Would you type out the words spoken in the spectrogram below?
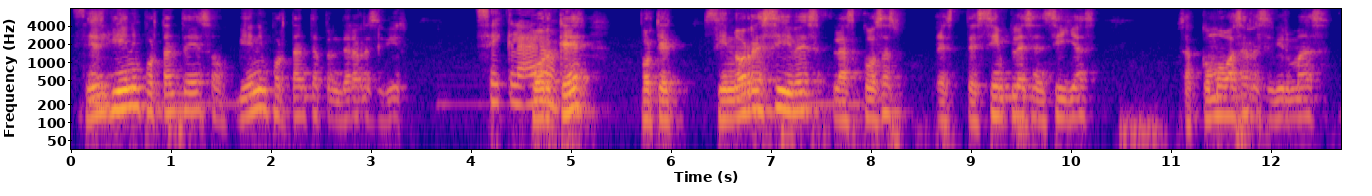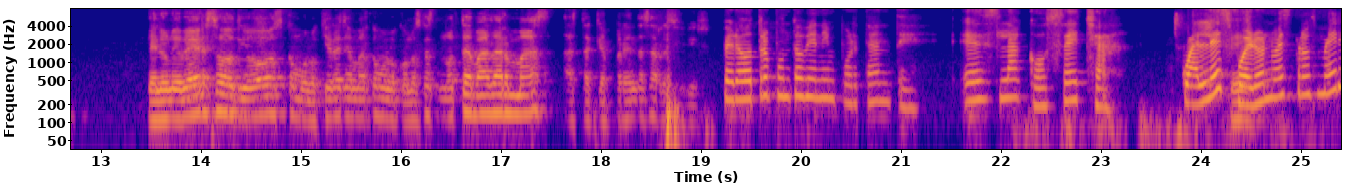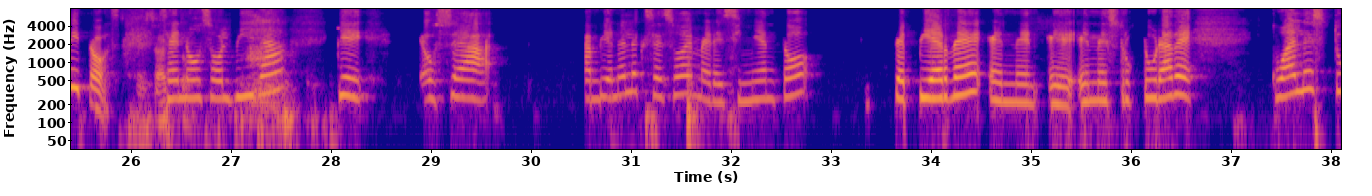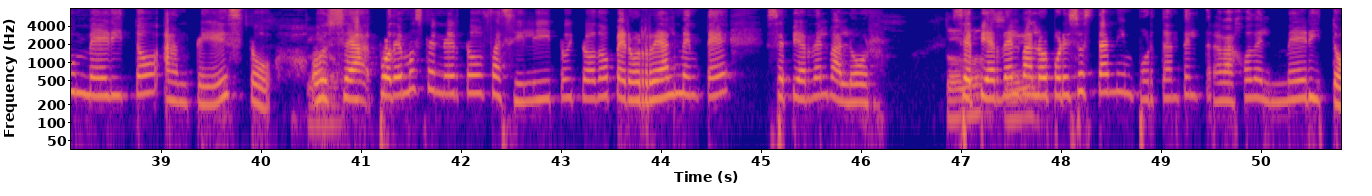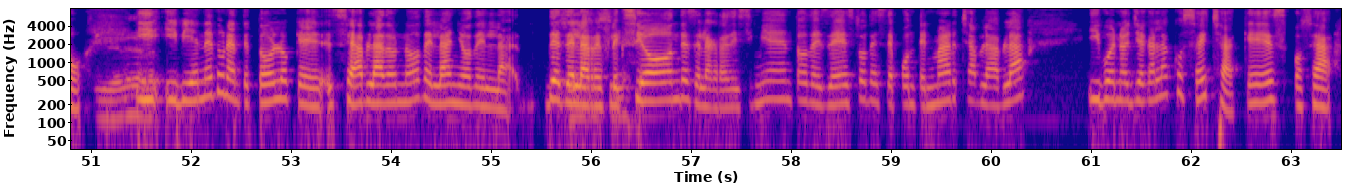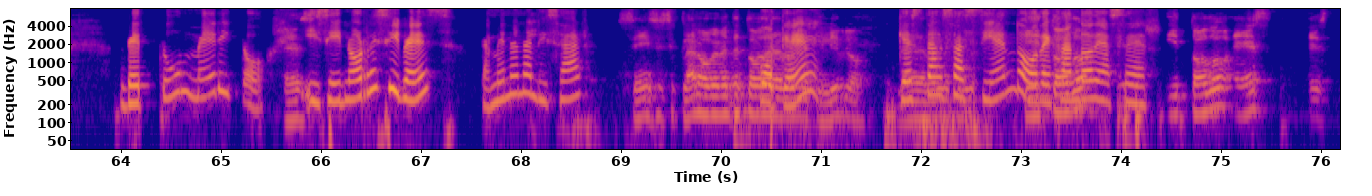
Sí. Y es bien importante eso, bien importante aprender a recibir. Sí, claro. ¿Por qué? Porque si no recibes las cosas este, simples, sencillas, o sea, ¿cómo vas a recibir más? El universo, Dios, como lo quieras llamar, como lo conozcas, no te va a dar más hasta que aprendas a recibir. Pero otro punto bien importante es la cosecha. ¿Cuáles sí. fueron nuestros méritos? Exacto. Se nos olvida que, o sea, también el exceso de merecimiento te pierde en, en, eh, en, estructura de cuál es tu mérito ante esto. Claro. O sea, podemos tener todo facilito y todo, pero realmente se pierde el valor. Todo, se pierde sí. el valor, por eso es tan importante el trabajo del mérito. Y, y, y, viene durante todo lo que se ha hablado, ¿no? Del año, de la, desde sí, la reflexión, sí. desde el agradecimiento, desde esto, desde ponte en marcha, bla, bla. Y bueno, llega la cosecha, que es, o sea, de tu mérito. Es... Y si no recibes, también analizar. Sí, sí, sí, claro, obviamente todo ¿Por qué? equilibrio. ¿Qué estás haciendo o dejando todo, de hacer? Y todo es,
